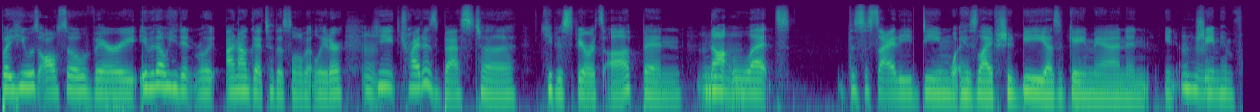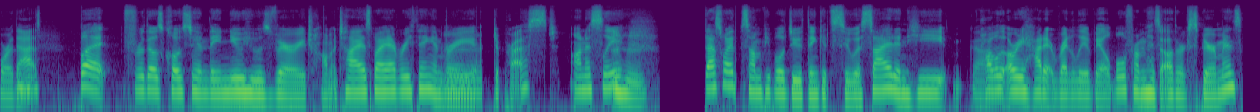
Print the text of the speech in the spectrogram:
but he was also very even though he didn't really and i'll get to this a little bit later mm. he tried his best to keep his spirits up and not mm. let the society deem what his life should be as a gay man and you know mm-hmm. shame him for that mm-hmm. but for those close to him they knew he was very traumatized by everything and very mm. depressed honestly mm-hmm. That's why some people do think it's suicide and he Got probably it. already had it readily available from his other experiments.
